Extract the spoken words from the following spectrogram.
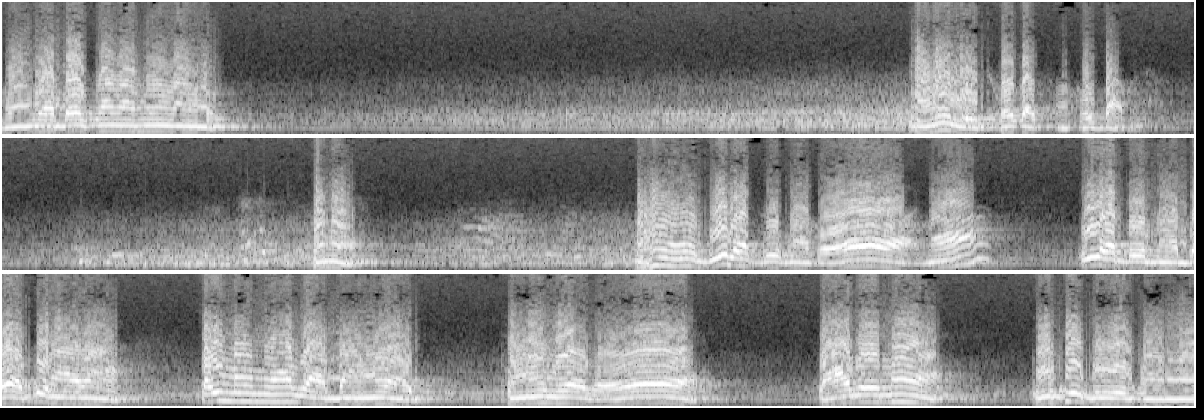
မင်္ဂလာတော့သံဃာနှင်းကောင်းလို့ဒီလိုထောကဟုတ်ပါမလားဟုတ်နဲ့ဒီတော့ဒီမှာပေါ့နော် ဒီတော့ဒီမှာပေါ့ဒီဟာကပုံမှန်များစွာတန်တဲ့သမင်းရဲ့ပဲဒါပေမဲ့ဒီဖြစ်ဒီကံမှာ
